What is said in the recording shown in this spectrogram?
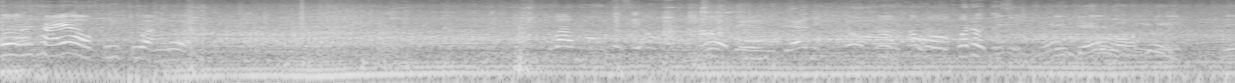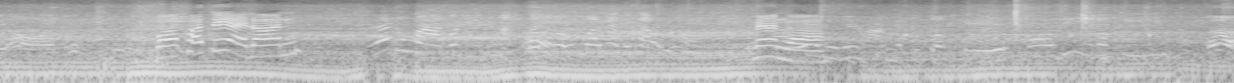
เออใช้ออกกวางๆเลย เพราะว่ามองจะสิออก เออนี่แดนนี่เอา เออเขาโอ้ก็โดดจะสิ นี่แดนนี่นี่นี่เอาอันนี้ บอกเขาตี้ไอรอน แล้วลงมาก็ยืนหันเออเมื่อแม่จะเจ้า แม่นบ่ อยู่ในหางเนี่ยตัวกี โอ้ดีก็กี เออ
